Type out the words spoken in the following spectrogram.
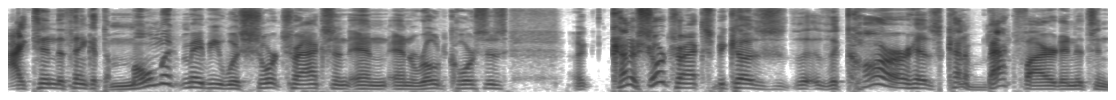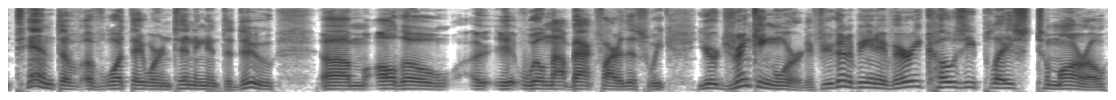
I tend to think at the moment maybe with short tracks and and, and road courses. Uh, kind of short tracks because the, the car has kind of backfired in its intent of, of what they were intending it to do, um, although uh, it will not backfire this week. Your drinking word, if you're going to be in a very cozy place tomorrow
